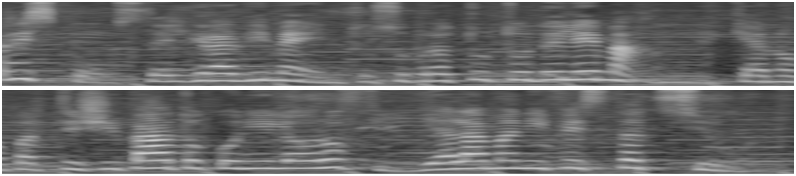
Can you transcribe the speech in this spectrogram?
risposta e il gradimento soprattutto delle mamme che hanno partecipato con i loro figli alla manifestazione.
